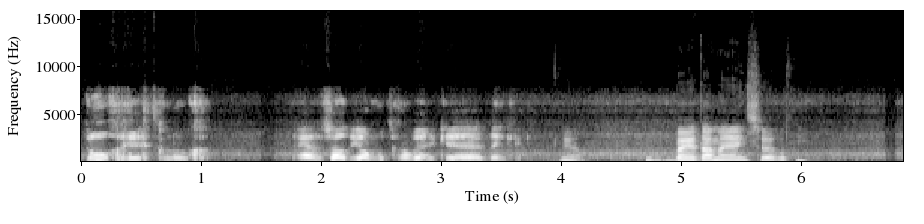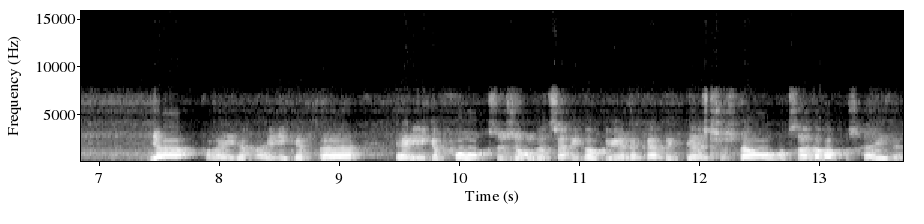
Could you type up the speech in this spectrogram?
doelgericht genoeg. Ja, dan zal hij al moeten gaan werken, denk ik. Ja. Ben je het daarmee eens, Rodney? Ja, volledig. Ik heb, eh, kijk, ik heb vorig seizoen, dat zeg ik ook eerlijk, heb ik Dessers wel wat sneller afgeschreven.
